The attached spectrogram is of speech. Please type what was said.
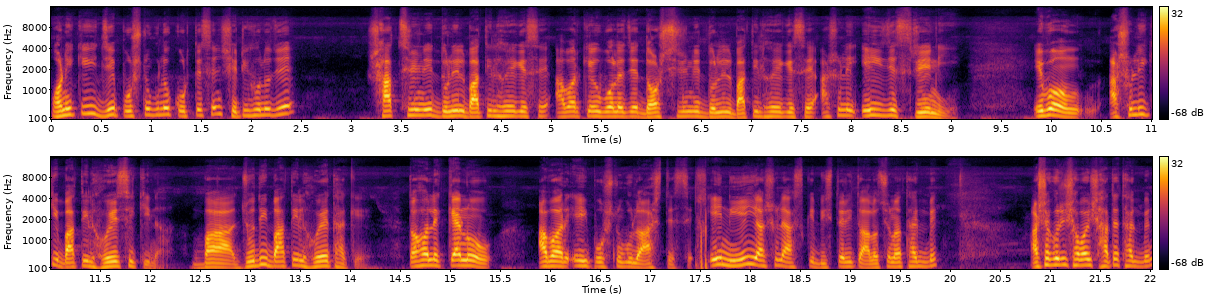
অনেকেই যে প্রশ্নগুলো করতেছেন, সেটি হলো যে সাত শ্রেণির দলিল বাতিল হয়ে গেছে, আবার কেউ বলে যে দশ শ্রেণির দলিল বাতিল হয়ে গেছে। আসলে এই যে শ্রেণি এবং আসলে কি বাতিল হয়েছে কি না? বা যদি বাতিল হয়ে থাকে, তাহলে কেন আবার এই প্রশ্নগুলো আসতেছে? এ নিয়েই আসলে আজকে বিস্তারিত আলোচনা থাকবে। আশা করি সবাই সাথে থাকবেন।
